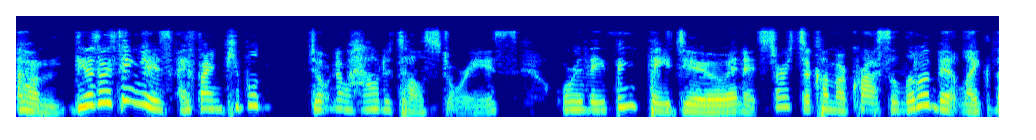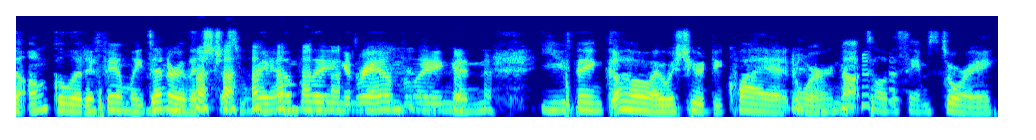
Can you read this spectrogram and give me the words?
Um, the other thing is, I find people don't know how to tell stories, or they think they do, and it starts to come across a little bit like the uncle at a family dinner that's just rambling and rambling, and you think, oh, I wish he would be quiet or not tell the same story.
